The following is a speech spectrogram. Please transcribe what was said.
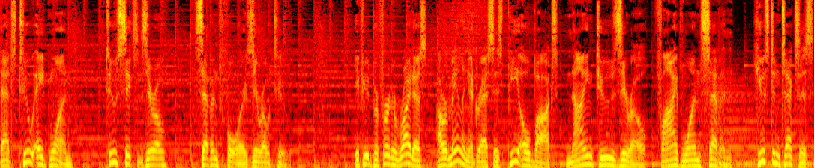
That's 281 260 7402. If you'd prefer to write us, our mailing address is P.O. Box 920517, Houston, Texas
